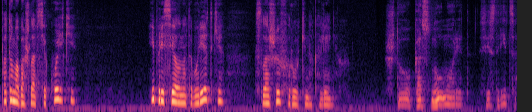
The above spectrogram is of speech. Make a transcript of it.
Потом обошла все койки и присела на табуретке, сложив руки на коленях. Что ко сну морит сестрица?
